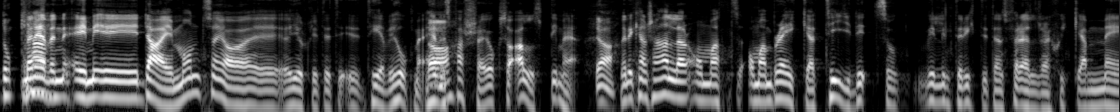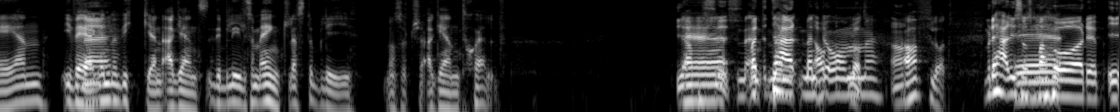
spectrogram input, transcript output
kan, Men även Amy Diamond som jag eh, har gjort lite tv ihop med, Ja. hennes farsa är också alltid med. Ja. Men det kanske handlar om att om man breakar tidigt så vill inte riktigt ens föräldrar skicka med en i vägen Nej. med vilken agent. Det blir liksom enklast att bli någon sorts agent själv. Ja, Eh, precis. Men, det här, men, men ja, de... förlåt. Ja. Ja. förlåt. Men det här är som man Eh. hör i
